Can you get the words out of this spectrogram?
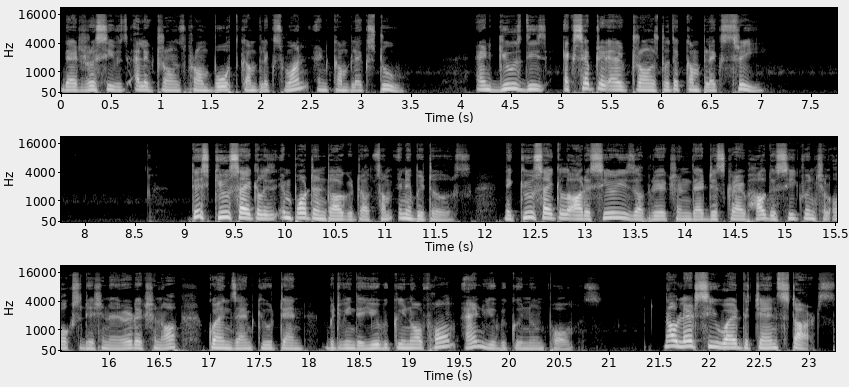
that receives electrons from both complex 1 and complex 2 and gives these accepted electrons to the complex 3. This Q cycle is important target of some inhibitors. The Q cycle are a series of reactions that describe how the sequential oxidation and reduction of coenzyme Q10 between the ubiquinol form and ubiquinone forms. Now let's see where the chain starts.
